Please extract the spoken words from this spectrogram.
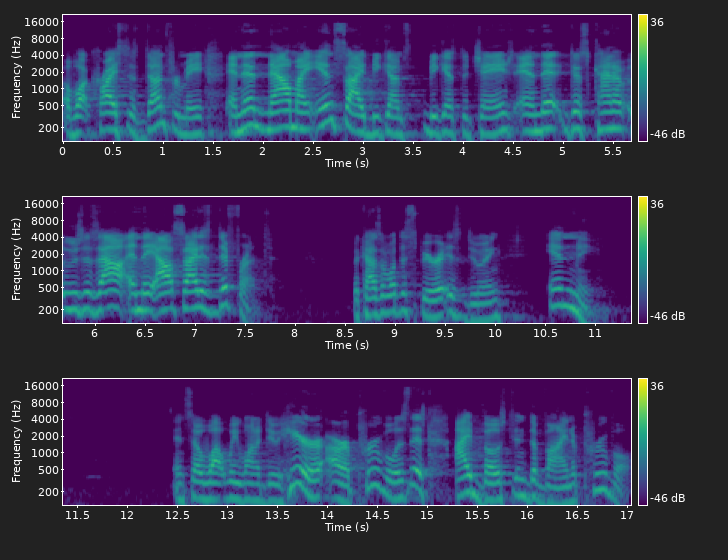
of what Christ has done for me. And then now my inside becomes, begins to change and that just kind of oozes out, and the outside is different because of what the Spirit is doing in me. And so, what we want to do here, our approval is this I boast in divine approval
